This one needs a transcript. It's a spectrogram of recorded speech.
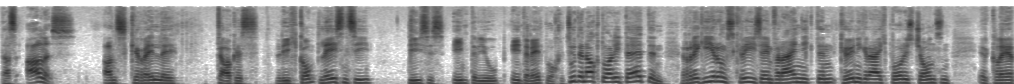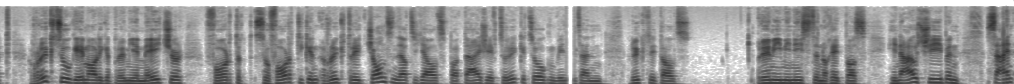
das alles ans grelle Tageslicht kommt. Lesen Sie dieses Interview in der Weltwoche. Zu den Aktualitäten. Regierungskrise im Vereinigten Königreich. Boris Johnson erklärt Rückzug. Ehemaliger Premier Major fordert sofortigen Rücktritt. Johnson der hat sich als Parteichef zurückgezogen, will seinen Rücktritt als Premierminister noch etwas hinausschieben. Sein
